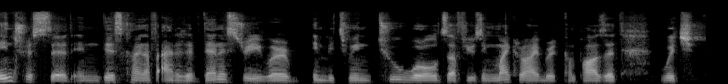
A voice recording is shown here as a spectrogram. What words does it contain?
interested in this kind of additive dentistry we're in between two worlds of using microhybrid composite which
